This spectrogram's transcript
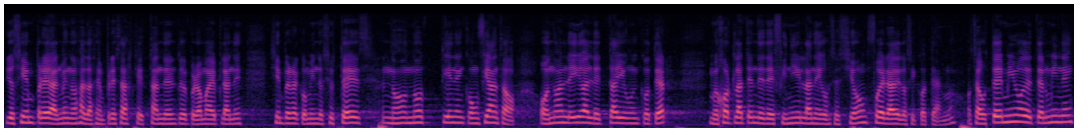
Yo siempre, al menos a las empresas que están dentro del programa de planes, siempre recomiendo, si ustedes no, no tienen confianza o, o no han leído al detalle un ICOTER, mejor traten de definir la negociación fuera de los psicoteas. O sea, ustedes mismos determinen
